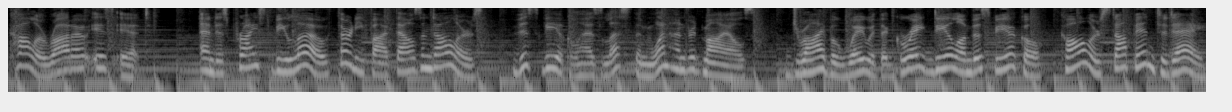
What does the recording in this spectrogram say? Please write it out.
Colorado is it and is priced below $35,000. This vehicle has less than 100 miles. Drive away with a great deal on this vehicle. Call or stop in today.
